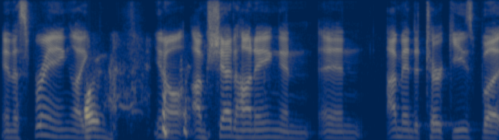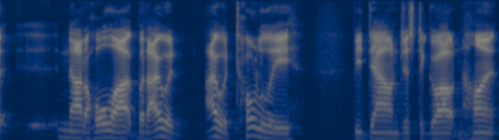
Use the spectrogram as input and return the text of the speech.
in the spring, like oh, yeah. you know, I'm shed hunting and and I'm into turkeys, but not a whole lot. But I would I would totally be down just to go out and hunt,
